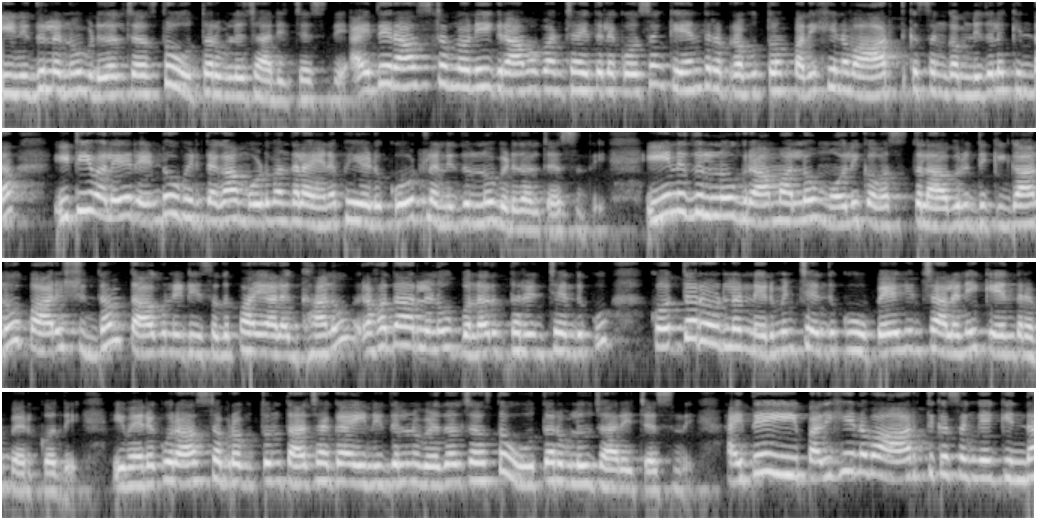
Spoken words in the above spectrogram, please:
ఈ నిధులను విడుదల చేస్తూ ఉత్తర్వులు జారీ చేసింది. అయితే రాష్ట్రంలోని గ్రామ పంచాయతీల కోసం కేంద్ర ప్రభుత్వం పదిహేనవ ఆర్థిక సంఘం నిధుల కింద ఇటీవలే రెండో విడతగా మూడు వందల ఎనభై ఏడు కోట్ల నిధులను విడుదల చేసింది. ఈ నిధులను గ్రామాల్లో మౌలిక వసతుల అభివృద్ధికి గాను పారిశుద్ధం తాగునీటి సదుపాయాలకు గాను రహదారులను పునరుద్ధరించేందుకు కొత్త రోడ్లను నిర్మించేందుకు ఉపయోగించాలని కేంద్రం పేర్కొంది. ఈ మేరకు రాష్ట్ర ప్రభుత్వం తాజాగా ఈ నిధులను విడుదల చేస్తూ ఉత్తర్వులు జారీ చేసింది. అయితే ఈ పదిహేనవ ఆర్థిక సంఘం కింద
